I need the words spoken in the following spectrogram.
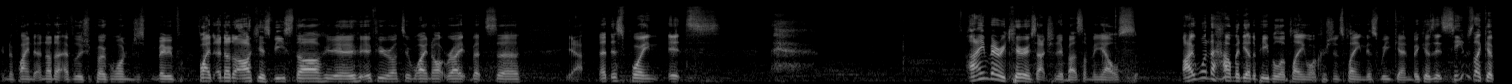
Going to find another evolution Pokemon, just maybe find another Arceus V-Star if you want to, why not, right? But uh, yeah, at this point, it's... I'm very curious, actually, about something else. I wonder how many other people are playing what Christian's playing this weekend because it seems like a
